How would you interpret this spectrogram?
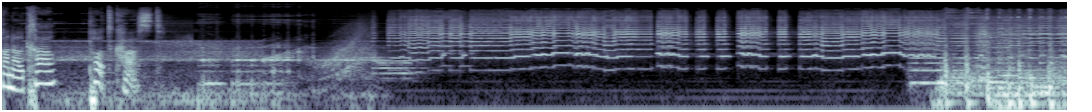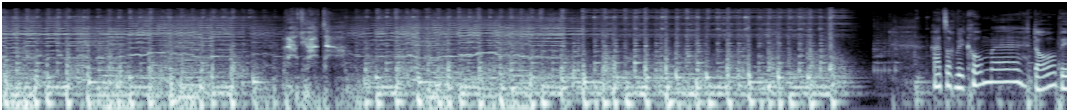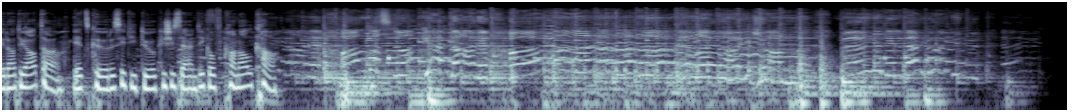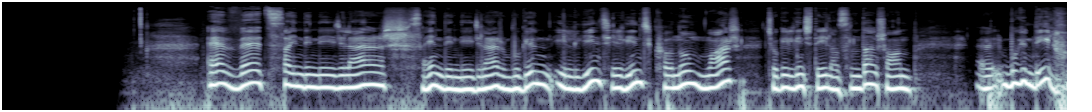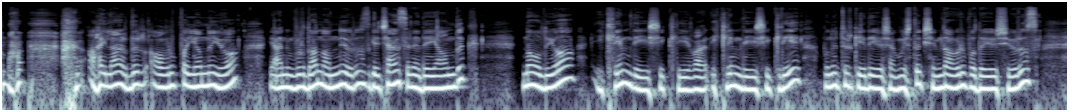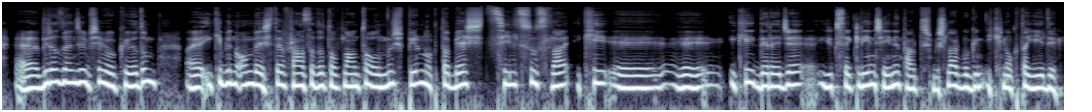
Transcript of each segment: Kanal K Podcast. Herzlich willkommen hier bei Radio Hata. Jetzt hören Sie die türkische Sendung auf Kanal K. Evet sayın dinleyiciler, sayın dinleyiciler bugün ilginç ilginç konum var. Çok ilginç değil aslında şu an bugün değil ama aylardır Avrupa yanıyor. Yani buradan anlıyoruz. Geçen sene de yandık. Ne oluyor? İklim değişikliği var. İklim değişikliği. Bunu Türkiye'de yaşamıştık. Şimdi Avrupa'da yaşıyoruz. Ee, biraz önce bir şey okuyordum. Ee, 2015'te Fransa'da toplantı olmuş. 1.5 Celsius'la 2 e, 2 derece yüksekliğin şeyini tartışmışlar. Bugün 2.7.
